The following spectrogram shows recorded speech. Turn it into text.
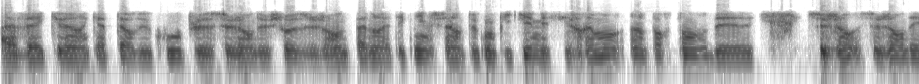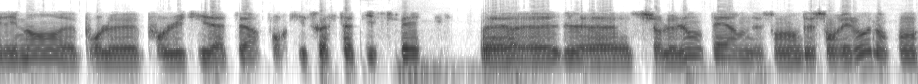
avec un capteur de couple, ce genre de choses. Je rentre pas dans la technique, c'est un peu compliqué, mais c'est vraiment important ce genre, ce d'éléments euh, pour l'utilisateur, pour qu'il soit satisfait euh, sur le long terme de son de son vélo. Donc on,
